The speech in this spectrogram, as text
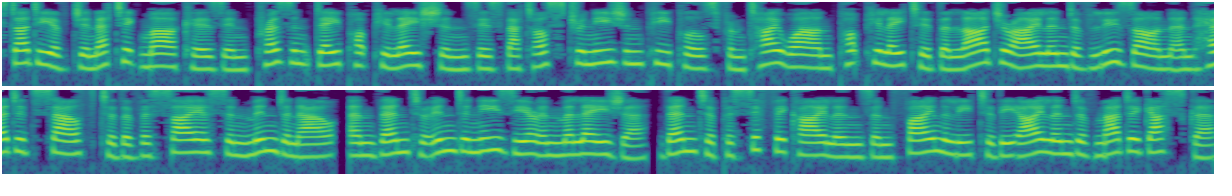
study of genetic markers in present-day populations is that Austronesian peoples from Taiwan populated the larger island of Luzon and headed south to the Visayas and Mindanao, and then to Indonesia and Malaysia, then to Pacific Islands and finally to the island of Madagascar,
